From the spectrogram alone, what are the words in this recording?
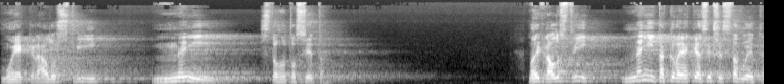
moje království není z tohoto světa. Moje království není takové, jaké si představujete.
